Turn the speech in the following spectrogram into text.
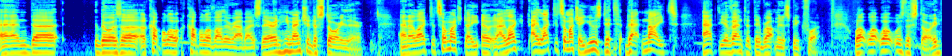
and uh, there was a, a, couple of a couple of other rabbis there, and he mentioned a story there, and I liked it so much. I, uh, I liked I liked it so much. I used it that night at the event that they brought me to speak for. What what what was the story?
